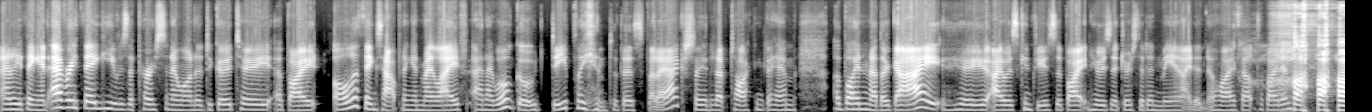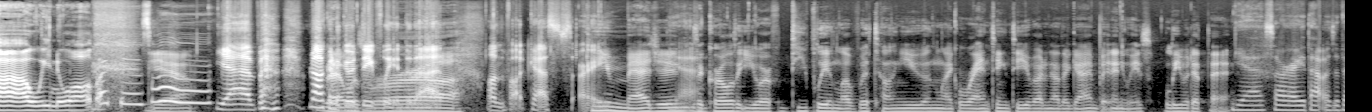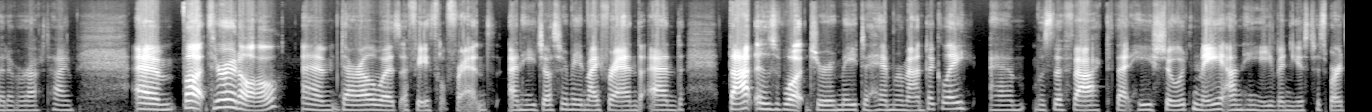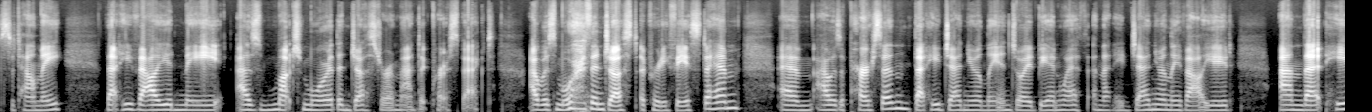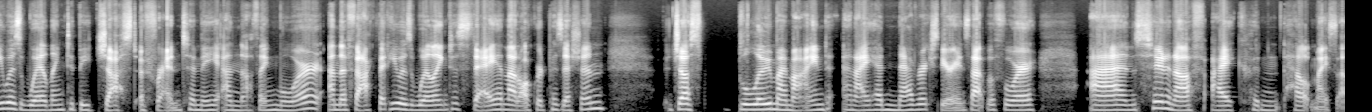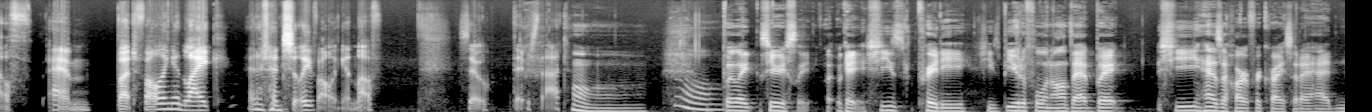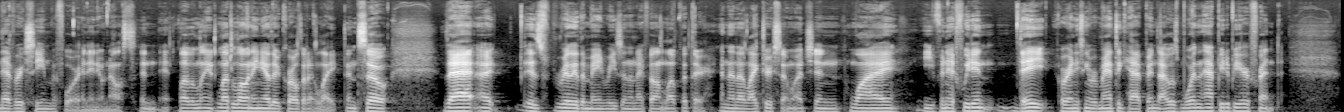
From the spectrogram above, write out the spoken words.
anything and everything. He was the person I wanted to go to about all the things happening in my life. And I won't go deeply into this, but I actually ended up talking to him about another guy who I was confused about and who was interested in me, and I didn't know how I felt about him. Ha ha ha! We know all about this. Yeah. Ah. yeah, but we're not going to go was deeply into that on the podcast. Sorry. Can you imagine Yeah. the girl that you are deeply in love with telling you and like ranting to you about another guy? But anyways, leave it at that. Yeah, sorry, that was a bit of a rough time. Um, but through it all, um, Darrell was a faithful friend, and he just remained my friend, and that is what drew me to him romantically. Um, was the fact that he showed me, and he even used his words to tell me that he valued me as much more than just a romantic prospect. I was more than just a pretty face to him. Um, I was a person that he genuinely enjoyed being with, and that he genuinely valued and that he was willing to be just a friend to me and nothing more. And the fact that he was willing to stay in that awkward position just blew my mind. And I had never experienced that before. And soon enough, I couldn't help myself, um, but falling in like and eventually falling in love. So there's that. Aww. But like seriously, okay, she's pretty, she's beautiful and all that, but she has a heart for Christ that I had never seen before in anyone else, and let alone, let alone any other girl that I liked. And so that I, is really the main reason that I fell in love with her, and that I liked her so much, and why even if we didn't date or anything romantic happened, I was more than happy to be her friend.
